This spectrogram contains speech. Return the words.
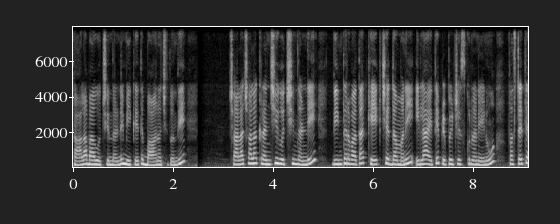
చాలా బాగా వచ్చిందండి. మీకైతే బాగా నచ్చుతుంది. చాలా చాలా క్రంచీగా వచ్చిందండి. దీని తర్వాత కేక్ చేద్దామని ఇలా అయితే ప్రిపేర్ చేసుకున్నా నేను. ఫస్ట్ అయితే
